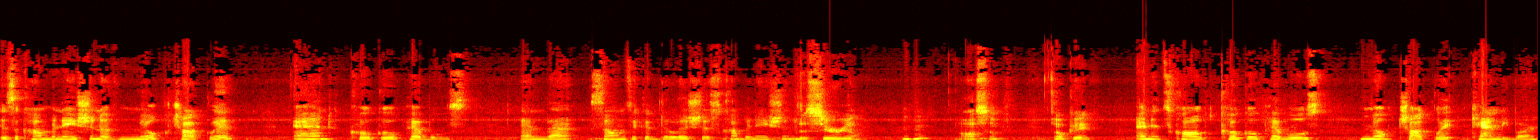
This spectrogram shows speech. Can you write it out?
is a combination of milk chocolate and cocoa pebbles, and that sounds like a delicious combination. The cereal. Mhm. Awesome. Okay. and it's called Cocoa Pebbles Milk Chocolate Candy Bar.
